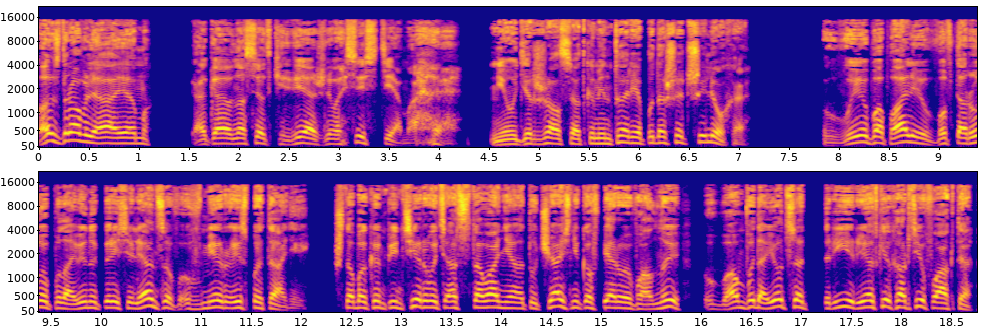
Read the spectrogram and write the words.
«Поздравляем! Какая у нас все-таки вежливая система!» Не удержался от комментария подошедший Леха. Вы попали во вторую половину переселенцев в мир испытаний. Чтобы компенсировать отставание от участников первой волны, вам выдается три редких артефакта.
